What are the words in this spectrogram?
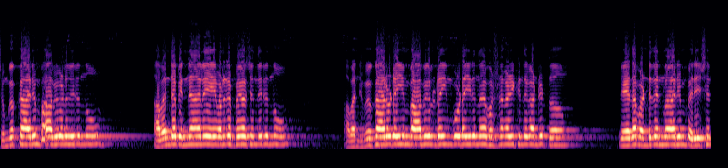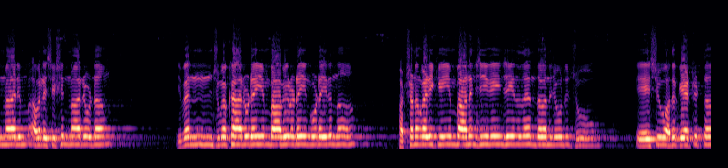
ചുങ്കക്കാരും പാപികളും ഇരുന്നു. അവന്റെ പിന്നാലെ വളരെ പേർ ചെന്നിരുന്നു. അവൻ ചുങ്കക്കാരുടെയും ഭാവികളുടെയും കൂടെ ഇരുന്ന് ഭക്ഷണം കഴിക്കുന്നത് കണ്ടിട്ട് വേദപണ്ഡിതന്മാരും പരീക്ഷന്മാരും അവന്റെ ശിഷ്യന്മാരോട് ഇവൻ ചുമക്കാരുടെയും ഭാവികളുടെയും കൂടെ ഇരുന്ന് ഭക്ഷണം കഴിക്കുകയും പാനം ചെയ്യുകയും ചെയ്യുന്നത് എന്താന്ന് ചോദിച്ചു. യേശു അത് കേട്ടിട്ട്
